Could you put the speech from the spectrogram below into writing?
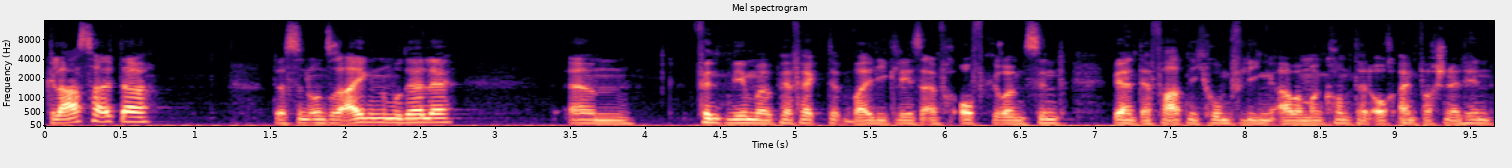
Glashalter. Das sind unsere eigenen Modelle. Ähm, finden wir immer perfekt, weil die Gläser einfach aufgeräumt sind, während der Fahrt nicht rumfliegen, aber man kommt halt auch einfach schnell hin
